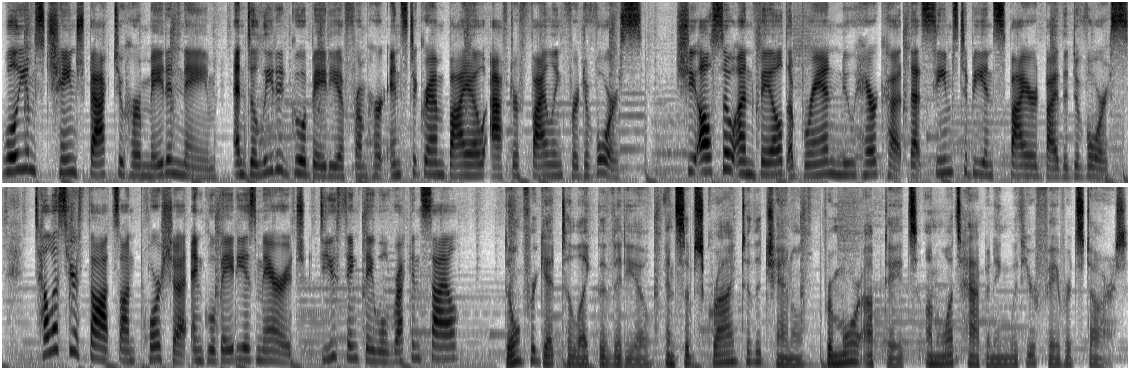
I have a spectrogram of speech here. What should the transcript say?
Williams changed back to her maiden name and deleted Guobadia from her Instagram bio after filing for divorce. She also unveiled a brand new haircut that seems to be inspired by the divorce. Tell us your thoughts on Porsha and Guobadia's marriage. Do you think they will reconcile? Don't forget to like the video and subscribe to the channel for more updates on what's happening with your favorite stars.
